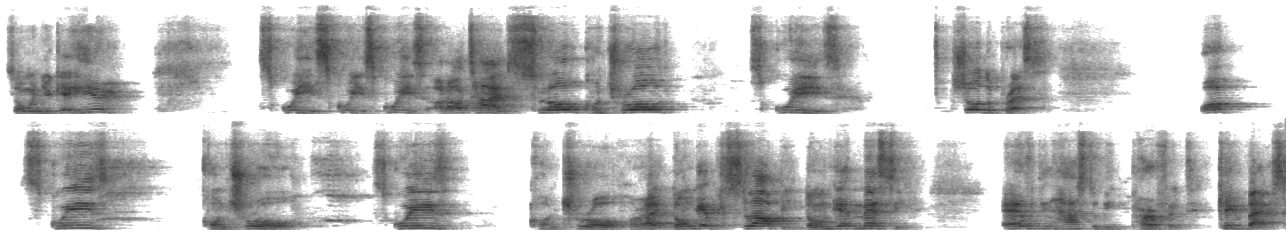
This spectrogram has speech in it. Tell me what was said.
So when you get here, squeeze, squeeze, squeeze at all times. Slow, controlled, squeeze. Shoulder press. Up, squeeze, control. Squeeze, control. All right. Don't get sloppy. Don't get messy. Everything has to be perfect. Kickbacks.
